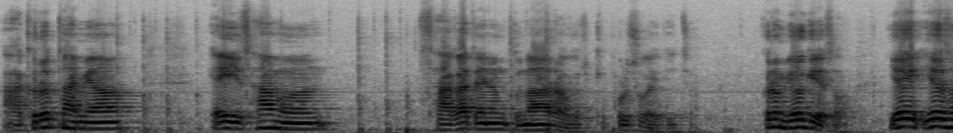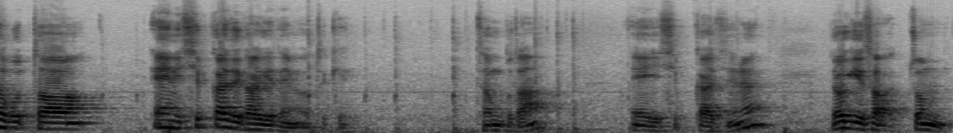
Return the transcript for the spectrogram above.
아 그렇다면 A3은 4가 되는구나 라고 이렇게 볼 수가 있겠죠. 그럼 여기에서 여, 여기서부터 n이 10까지 가게 되면 어떻게? 전부 다 a 10까지는 여기서 좀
